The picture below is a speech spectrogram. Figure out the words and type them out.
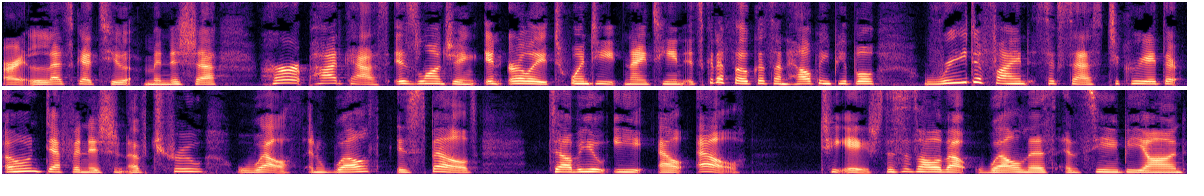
All right, let's get to Manisha. Her podcast is launching in early 2019. It's going to focus on helping people redefine success to create their own definition of true wealth. And wealth is spelled W E L L. TH. This is all about wellness and seeing beyond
